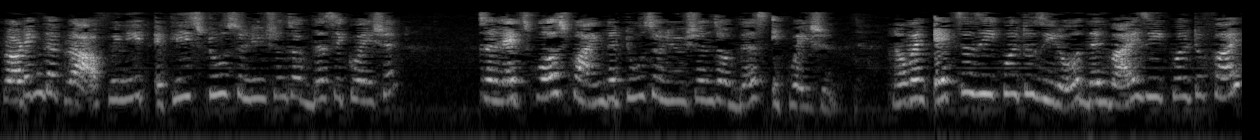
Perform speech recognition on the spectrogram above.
plotting the graph, we need at least two solutions of this equation. So let's first find the two solutions of this equation. Now when x is equal to 0, then y is equal to 5.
